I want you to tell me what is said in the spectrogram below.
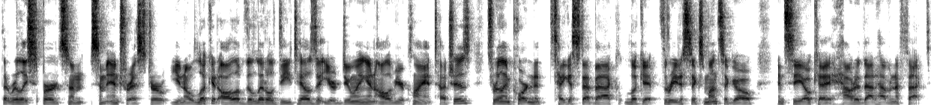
that really spurred some some interest? Or you know look at all of the little details that you're doing and all of your client touches. It's really important to take a step back look at 3 to 6 months ago and see okay how did that have an effect?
